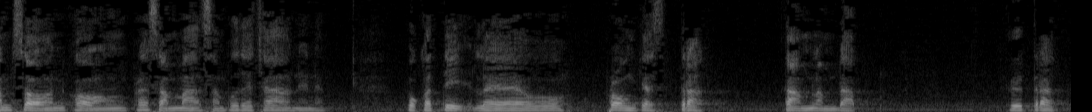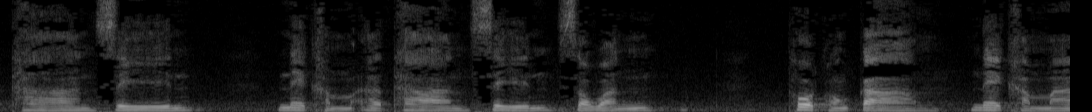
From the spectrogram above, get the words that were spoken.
คำสอนของพระสัมมาสัมพุทธเจ้าเนี่ยนะปกติแล้วพระองค์จะตรัสตามลำดับ คือตรัสทานศีล เนคขมทาน ศีล สวรรค์ โทษของกาม เนคขมมะ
